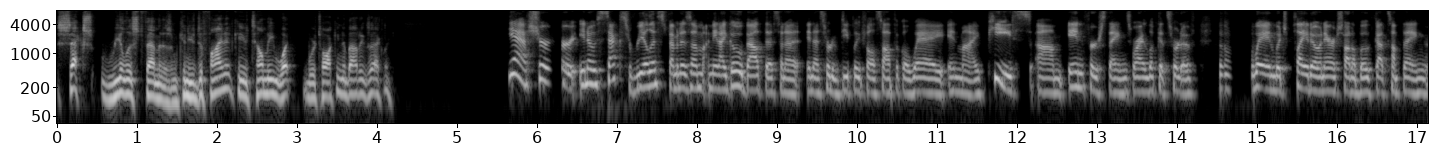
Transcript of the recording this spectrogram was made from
sex realist feminism. Can you define it? Can you tell me what we're talking about exactly? Yeah, sure. You know, sex realist feminism. I mean, I go about this in a in a sort of deeply philosophical way in my piece um, in First Things, where I look at sort of the way in which Plato and Aristotle both got something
